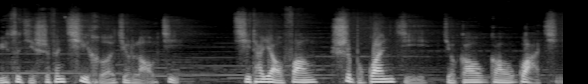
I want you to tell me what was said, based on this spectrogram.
与自己十分契合就牢记。其他药方事不关己就高高挂起，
